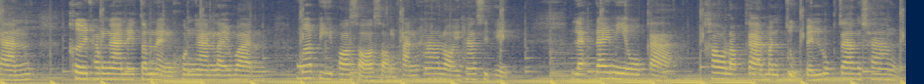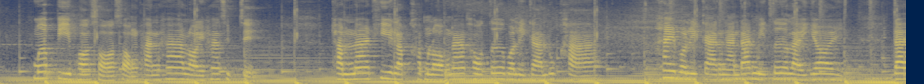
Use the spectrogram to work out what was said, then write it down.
ฉันเคยทำงานในตำแหน่งคนงานรายวันเมื่อปีพศ 2551 และได้มีโอกาสเข้ารับการบรรจุเป็นลูกจ้างช่าง เมื่อปีพศ 2557 ทำหน้าที่รับคำร้องหน้าเคาน์เตอร์บริการลูกค้า ให้บริการงานด้านมิเตอร์รายย่อย ได้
